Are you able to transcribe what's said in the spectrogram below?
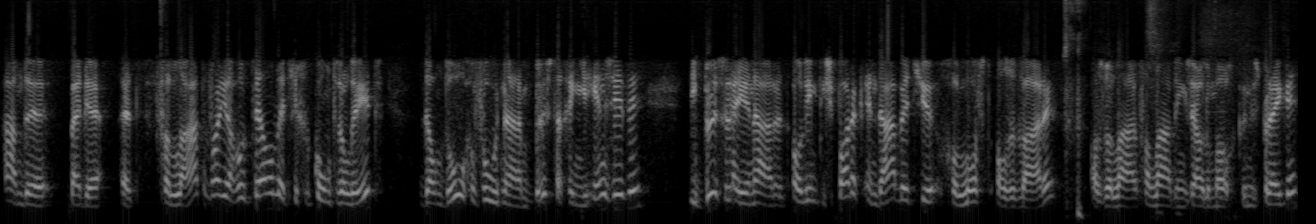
aan de, bij de, het verlaten van je hotel werd je gecontroleerd. Dan doorgevoerd naar een bus, daar ging je in zitten. Die bus reed je naar het Olympisch Park en daar werd je gelost als het ware. Als we la van lading zouden mogen kunnen spreken.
